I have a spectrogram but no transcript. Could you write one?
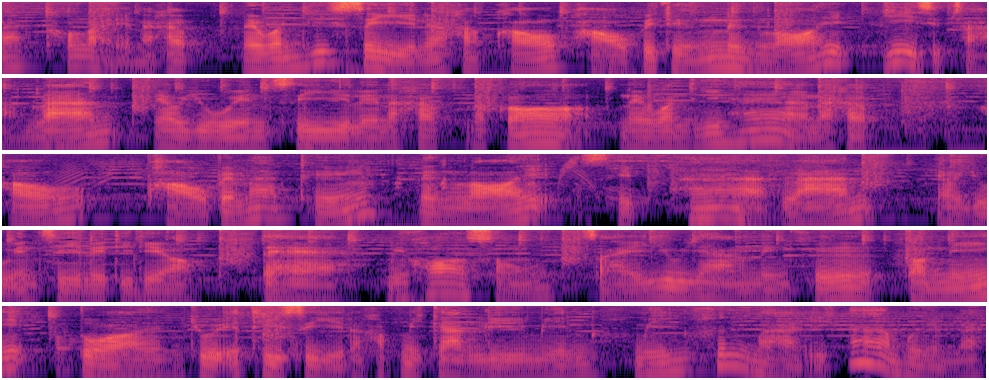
มากเท่าไหร่นะครับ ในวันที่ 4 นะครับเขาเผาไปถึง 123 ล้าน LUNC เลยนะครับ แล้วก็ในวันที่ 5 นะครับเขาเผาไปมากถึง 115 ล้าน LUNC เลยทีเดียว แต่มีข้อสงสัยอยู่อย่างหนึ่งคือ ตอนนี้ตัว USTC นะครับ มีการรีมินมินขึ้นมาอีก 50,000 นะ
